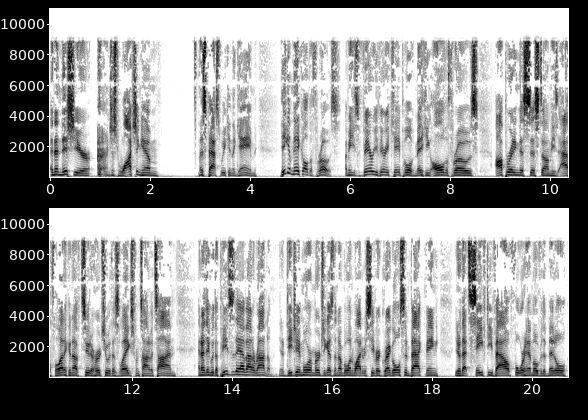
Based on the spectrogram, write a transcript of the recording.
And then this year, just watching him this past week in the game, he can make all the throws. I mean, he's very, very capable of making all the throws, operating this system. He's athletic enough too to hurt you with his legs from time to time. And I think with the pieces they have out around him, you know, DJ Moore emerging as the number one wide receiver, Greg Olsen back being, you know, that safety valve for him over the middle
